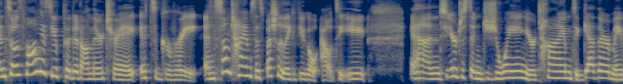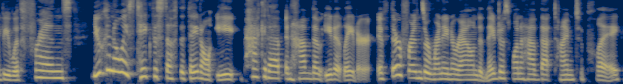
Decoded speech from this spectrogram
And so, as long as you put it on their tray, it's great. And sometimes, especially like if you go out to eat and you're just enjoying your time together, maybe with friends, you can always take the stuff that they don't eat, pack it up, and have them eat it later. If their friends are running around and they just want to have that time to play,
